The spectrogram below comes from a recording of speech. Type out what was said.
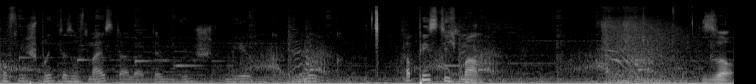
hoffentlich springt das auf Meister, Leute. Wünscht mir Glück. Verpiss dich, Mann. So.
